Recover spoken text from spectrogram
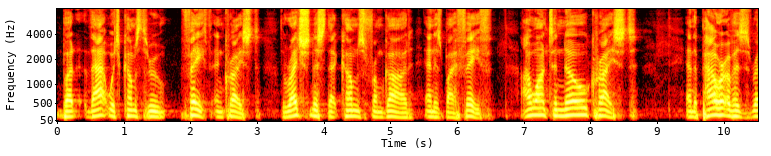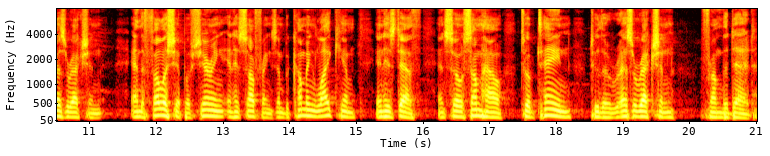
but that which comes through faith in Christ, the righteousness that comes from God and is by faith. I want to know Christ and the power of his resurrection and the fellowship of sharing in his sufferings and becoming like him in his death, and so somehow to obtain to the resurrection from the dead.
